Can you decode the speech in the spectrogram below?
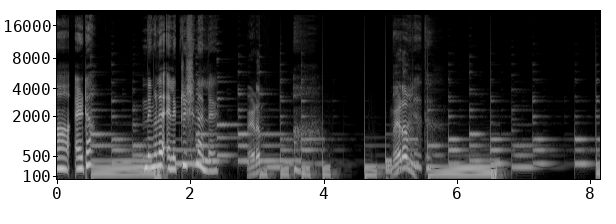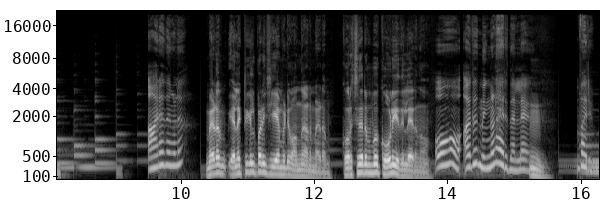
ആ ഏട്ടാ നിങ്ങൾ ഇലക്ട്രീഷ്യൻ അല്ലേ മേഡം. ആ, മേഡം? ആരാ നിങ്ങൾ? മേഡം ഇലക്ട്രിക്കൽ പണി ചെയ്യാൻ വേണ്ടി വന്നതാണ് മേഡം. കുറച്ചു നേരം മുമ്പ് കോൾ ചെയ്തില്ലായിരുന്നോ? ഓ അത് നിങ്ങളായിരുന്നല്ലേ? ഉം. വരൂ.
